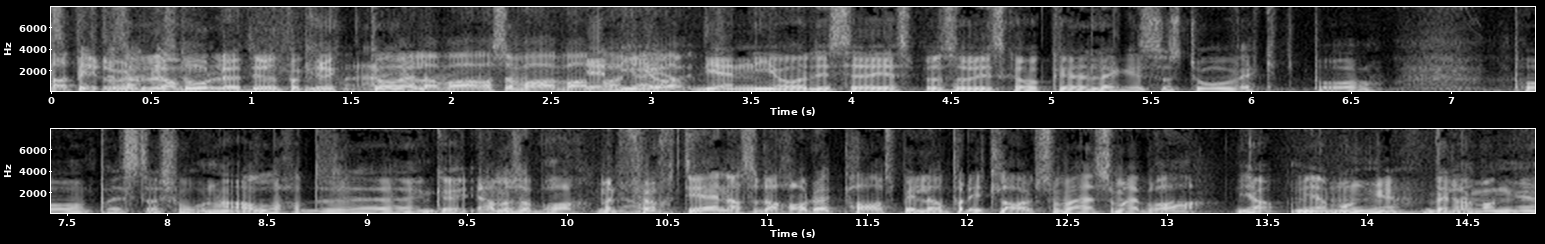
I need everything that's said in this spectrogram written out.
satt sånn rullestol, løp de rundt på krykker, eller hva? Altså, hva, hva De de er ni år, disse Jesper, så vi skal jo ikke legge så stor vekt på, på prestasjoner. Alle hadde det gøy. Ja, men så bra. Men 41, altså da har du et par spillere på ditt lag som er, som er bra. Ja, vi er mange, veldig Ja. mange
